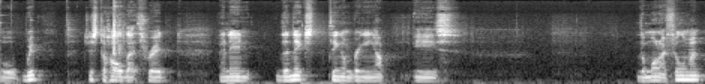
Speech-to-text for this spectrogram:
or whip just to hold that thread. And then the next thing I'm bringing up is the monofilament.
